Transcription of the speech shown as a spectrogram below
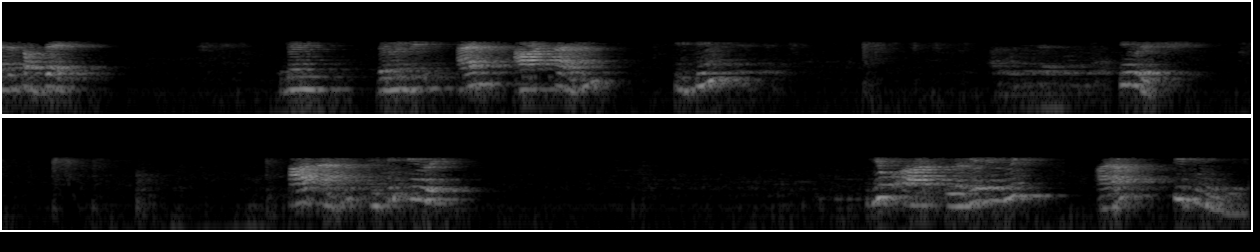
as a subject, then there will be and I am teaching English. I am teaching English. Are learning English. I am teaching English.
